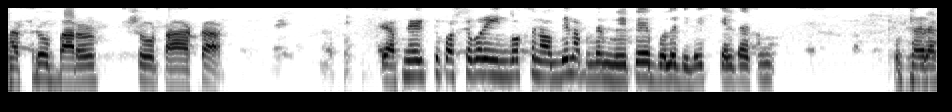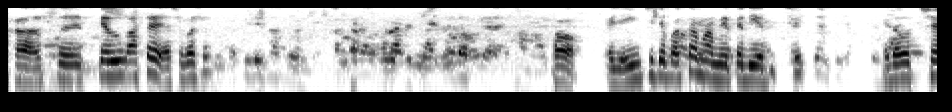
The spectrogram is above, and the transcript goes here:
মাত্র বারোশো টাকা। আপনি একটু কষ্ট করে ইনবক্সে নক দিন, আপনাদের মেপে বলে দিবে স্কেলটা এখন কোথায় রাখা আছে স্কেল আছে আশেপাশে? ও, এই যে ইঞ্চি টেপ আছে আমরা মেপে দিয়ে দিচ্ছি। এটা হচ্ছে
